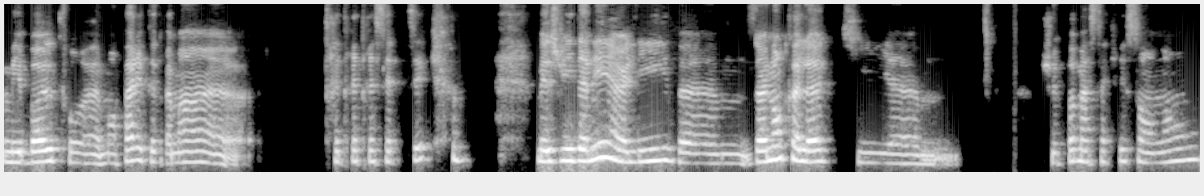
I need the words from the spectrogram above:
mes bols pour. mon père était vraiment très, très, très sceptique. Mais je lui ai donné un livre d'un oncologue qui. je ne vais pas massacrer son nom.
